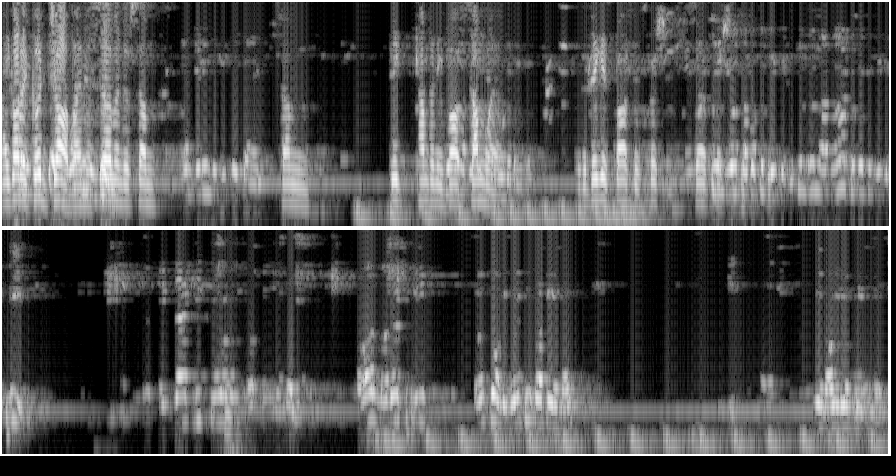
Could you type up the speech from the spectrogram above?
I got a good job. I'm a servant of some, some big company boss somewhere. The biggest boss is Krishna. Serve Krishna. Exactly 240 ml. All mothers, please. 140, 240 ml. He is already a patient.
